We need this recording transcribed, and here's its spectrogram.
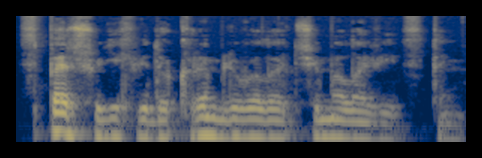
Спершу їх відокремлювала чимала відстань.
